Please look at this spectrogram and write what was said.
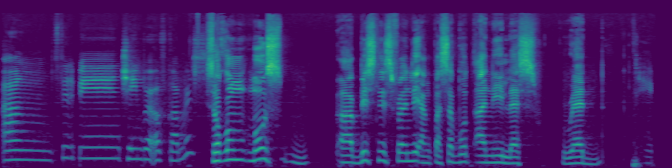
Ang Philippine Chamber of Commerce So kung most ah, business friendly ang pasabot ani less red Tape.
